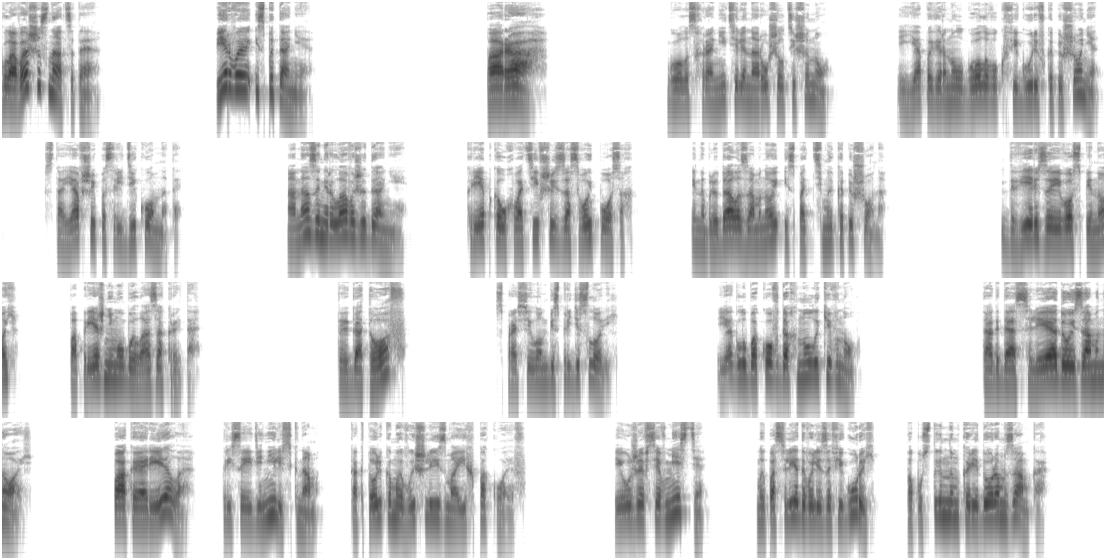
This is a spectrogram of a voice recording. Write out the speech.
Глава 16. Первое испытание. Пора. Голос хранителя нарушил тишину, и я повернул голову к фигуре в капюшоне, стоявшей посреди комнаты. Она замерла в ожидании, крепко ухватившись за свой посох, и наблюдала за мной из-под тьмы капюшона. Дверь за его спиной по-прежнему была закрыта. «Ты готов?» — спросил он без предисловий. Я глубоко вдохнул и кивнул. «Тогда следуй за мной». Пак и Ариэла присоединились к нам, как только мы вышли из моих покоев. И уже все вместе мы последовали за фигурой по пустынным коридорам замка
